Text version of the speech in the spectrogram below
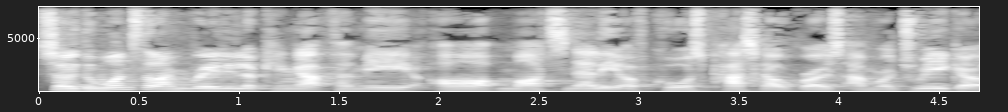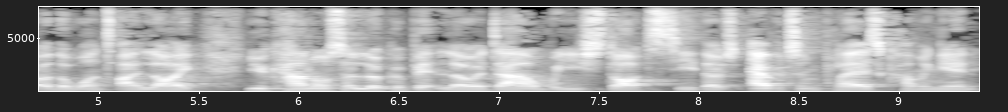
So the ones that I'm really looking at for me are Martinelli, of course, Pascal Gross and Rodrigo are the ones I like. You can also look a bit lower down where you start to see those Everton players coming in.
